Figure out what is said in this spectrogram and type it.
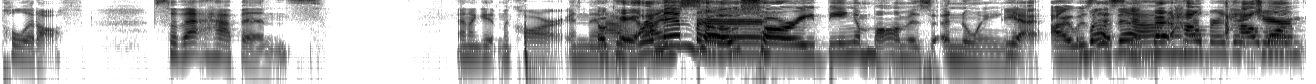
pull it off. So that happens. And I get in the car, and then Okay, I I'm remember. so sorry. Being a mom is annoying. Yeah, I was but listening. then But how how long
